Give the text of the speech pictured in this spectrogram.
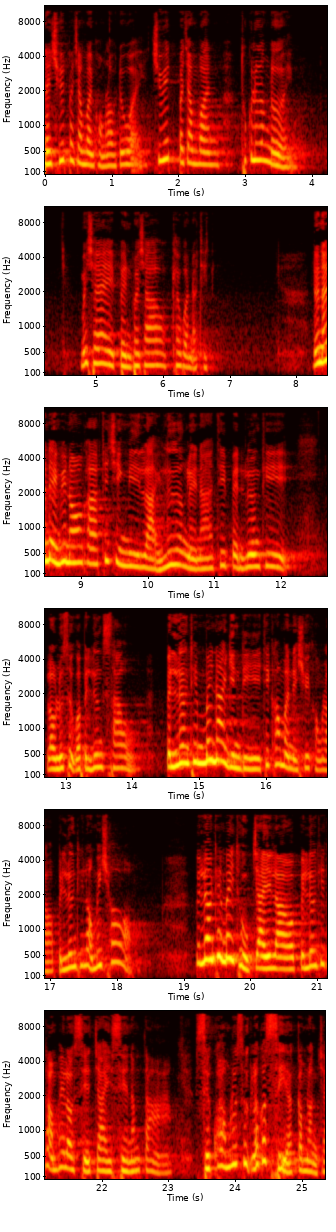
ในชีวิตประจำวันของเราด้วย ชีวิตประจำวันทุกเรื่องเลย ไม่ใช่เป็นพระเจ้าแค่วันอาทิตย์ ดังนั้นเองพี่น้องคะที่จริงมีหลายเรื่องเลยนะ ที่เป็นเรื่องที่เรารู้สึกว่าเป็นเรื่องเศร้า เป็นเรื่องที่ไม่น่ายินดีที่เข้ามาในชีวิตของเรา เป็นเรื่องที่เราไม่ชอบ เป็นเรื่องที่ไม่ถูกใจเรา เป็นเรื่องที่ทำให้เราเสียใจเสียน้ำตา เสียความรู้สึกแล้วก็เสียกำลังใจ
